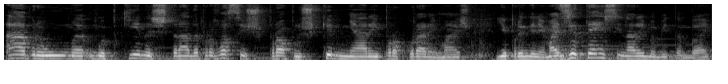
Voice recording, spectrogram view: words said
abra uma, uma pequena estrada para vocês próprios caminharem, procurarem mais e aprenderem mais, e até ensinarem-me a mim também.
